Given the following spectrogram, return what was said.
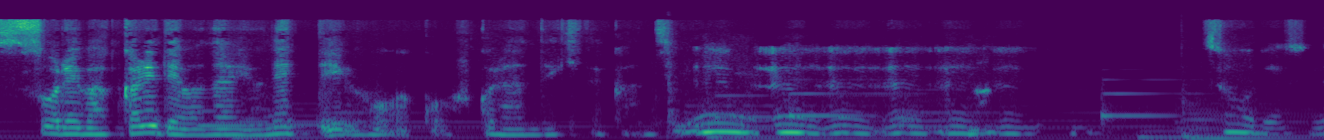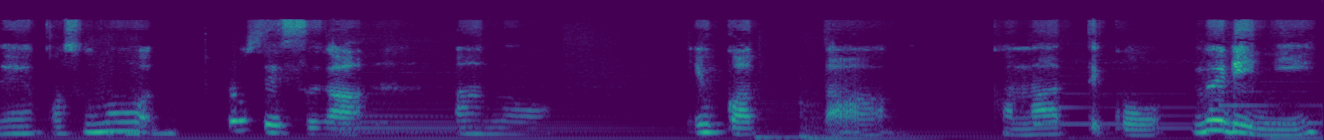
そればっかりではないよねっていう方がこう膨らんできた感じ。うんうんうんうんうんうん。そうですね。そのプロセスが、あの、良かったかなって、こう、無理に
